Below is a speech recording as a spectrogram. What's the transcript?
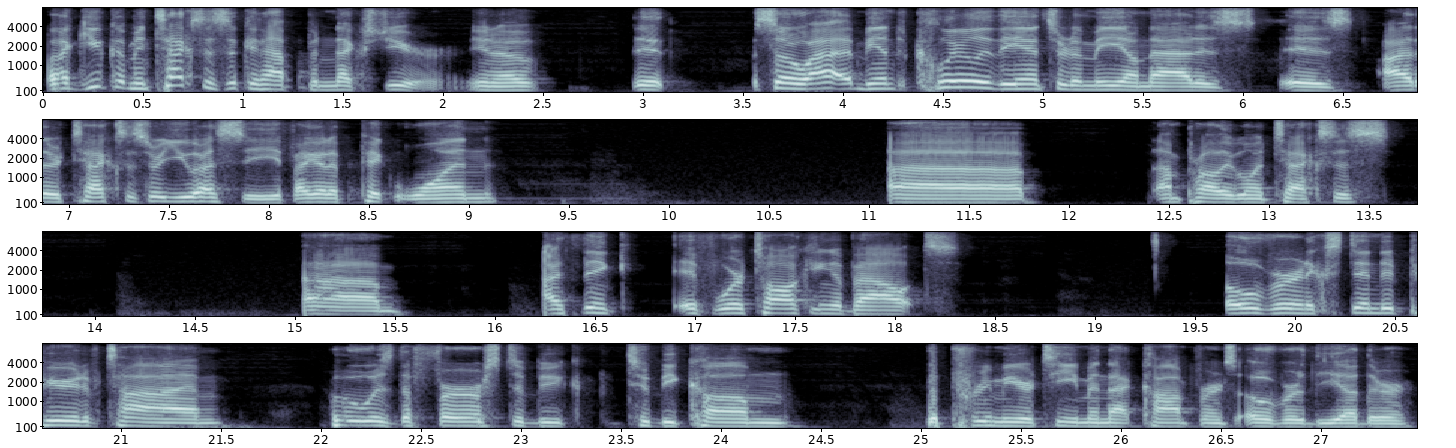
like you. could- I mean, Texas, it could happen next year. You know, it. So I mean, clearly the answer to me on that is is either Texas or USC. If I got to pick one, uh, I'm probably going Texas. Um, I think if we're talking about over an extended period of time, who was the first to be to become the premier team in that conference over the other?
